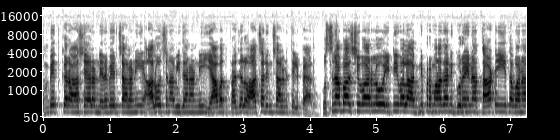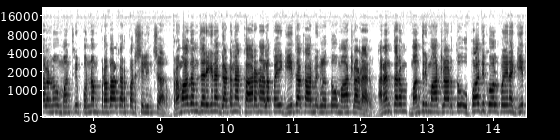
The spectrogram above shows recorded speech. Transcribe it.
అంబేద్కర్ ఆశయాలను నెరవేర్చాలని ఆలోచన విధానాన్ని యావత్ ప్రజలు ఆచరించాలని తెలిపారు. హుస్నాబాద్ శివారులో ఇటీవల అగ్ని ప్రమాదానికి గురైన తాటి ఈత వనాలను మంత్రి పొన్నం ప్రభాకర్ పరిశీలించారు. ప్రమాదం జరిగిన ఘటన కారణాలపై గీత కార్మికులతో మాట్లాడారు. అనంతరం మంత్రి మాట్లాడుతూ ఉపాధి కోల్పోయిన గీత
